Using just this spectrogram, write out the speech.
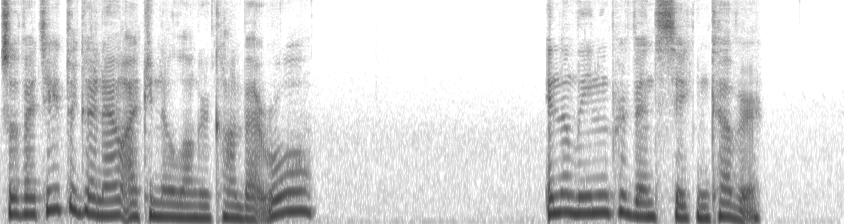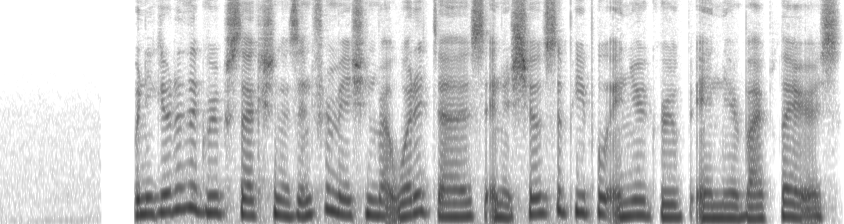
So if I take the gun out, I can no longer combat roll, and the leaning prevents taking cover. When you go to the group section, there's information about what it does, and it shows the people in your group and nearby players.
